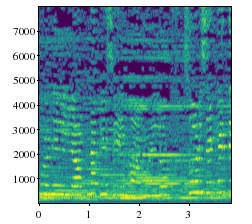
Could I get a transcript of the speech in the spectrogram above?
ভুলে আপনাকে সে ভাঙলো সরষে খেতে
